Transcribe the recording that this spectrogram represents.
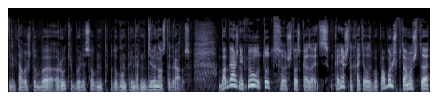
для того, чтобы руки были согнуты под углом примерно 90 градусов. Багажник, ну, тут что сказать, конечно, хотелось бы побольше, потому что,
